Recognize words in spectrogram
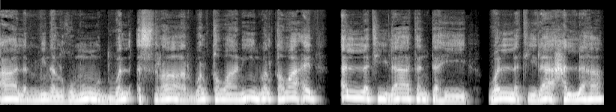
عالم من الغموض والأسرار والقوانين والقواعد التي لا تنتهي والتي لا حل لها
